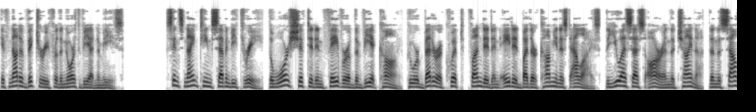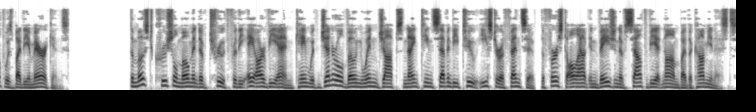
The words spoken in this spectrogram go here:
if not a victory for the North Vietnamese. Since 1973, the war shifted in favor of the Viet Cong, who were better equipped, funded and aided by their communist allies, the USSR and the China, than the South was by the Americans. The most crucial moment of truth for the ARVN came with General Vo Nguyen Giap's 1972 Easter Offensive, the first all-out invasion of South Vietnam by the Communists.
